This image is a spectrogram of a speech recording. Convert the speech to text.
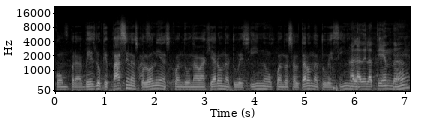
compra. Ves lo que pasa en las colonias cuando navajearon a tu vecino, cuando asaltaron a tu vecino. A la de la tienda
